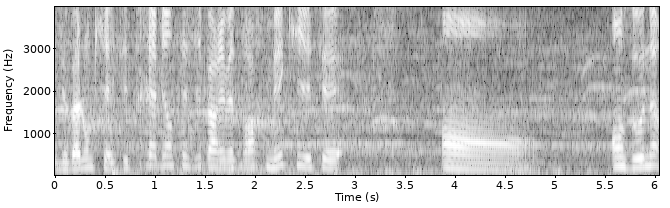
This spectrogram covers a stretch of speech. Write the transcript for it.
Et le ballon qui a été très bien saisi par Yvette Brach, mais qui était en, en zone.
